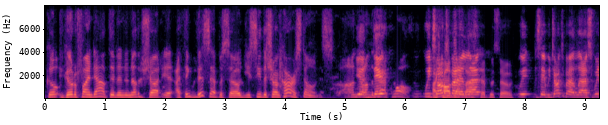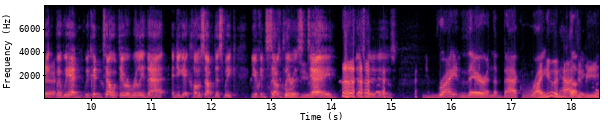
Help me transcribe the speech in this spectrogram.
go go to find out that in another shot, i- I think this episode, you see the Sankara stones on, Yeah, on the back wall. We talked called about that it last la- episode. we say we talked about it last week, Yeah. but we hadn't. we couldn't tell if they were really that. And you get close up this week, you can tell clear as you. day that's what it is. Right there in the back right. I knew it had to be.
